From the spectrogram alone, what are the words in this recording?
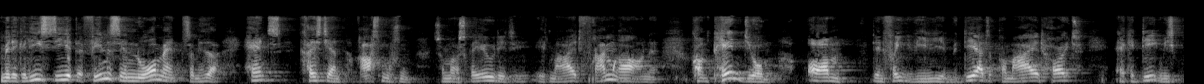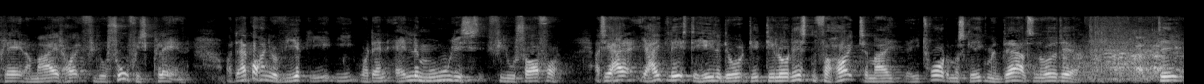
Men jeg kan lige sige, at der findes en nordmand, som hedder Hans Christian Rasmussen, som har skrevet et, et meget fremragende kompendium om den fri vilje. Men det er altså på meget højt akademisk plan og meget højt filosofisk plan. Og der går han jo virkelig ind i, hvordan alle mulige filosofer Altså, jeg har, jeg har ikke læst det hele. Det, var, det, det lå næsten for højt til mig. I tror det måske ikke, men der er altså noget der. Det,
